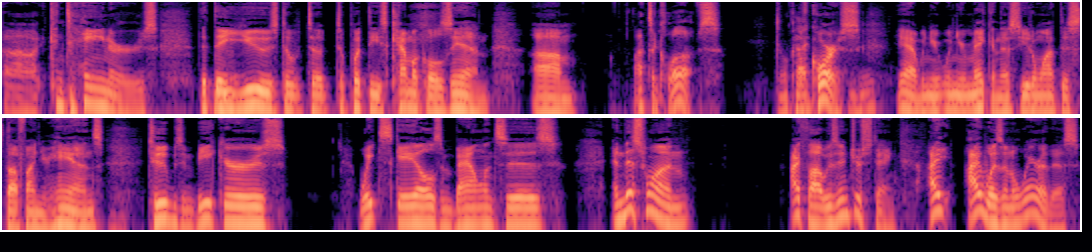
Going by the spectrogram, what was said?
uh, containers that they use to, to to put these chemicals in. Um, lots of gloves, Okay. of course. Yeah, when you're when you're making this, you don't want this stuff on your hands. Tubes and beakers, weight scales and balances, and this one I thought was interesting. I I wasn't aware of this.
